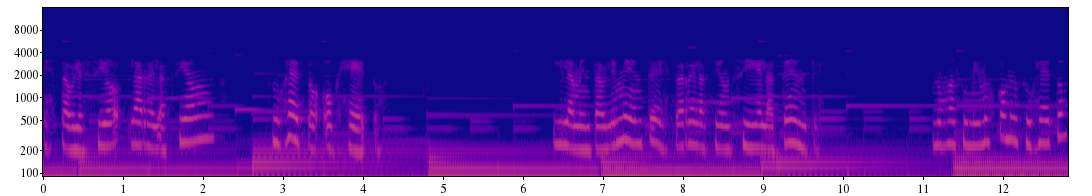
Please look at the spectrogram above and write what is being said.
estableció la relación sujeto-objeto y lamentablemente esta relación sigue latente. Nos asumimos como sujetos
